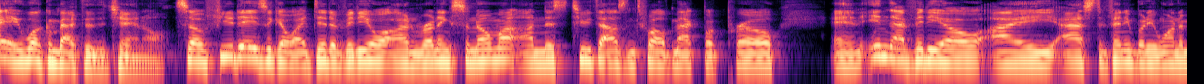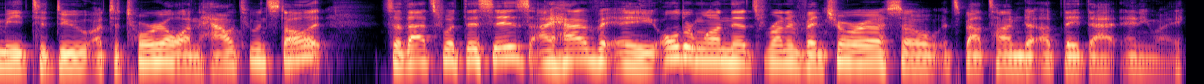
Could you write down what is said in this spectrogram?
Hey, welcome back to the channel. So a few days ago, I did a video on running Sonoma on this 2012 MacBook Pro. And in that video, I asked if anybody wanted me to do a tutorial on how to install it. So that's what this is. I have a older one that's running Ventura, so it's about time to update that anyway.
